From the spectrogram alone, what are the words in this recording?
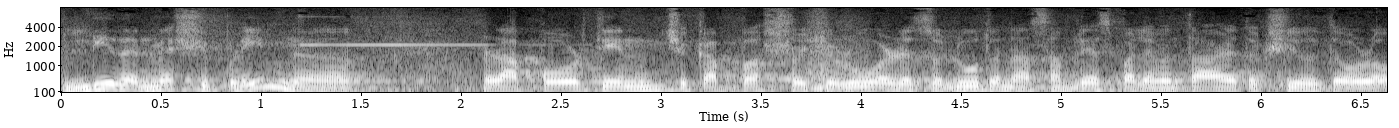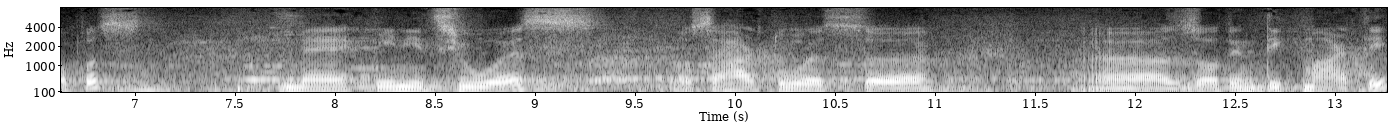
lidhen me Shqipërinë në raportin që ka bashkëshoqëruar rezolutën e Asamblesë Parlamentare të Këshillit të Europës me iniciues ose hartues zotin Dick Marty,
